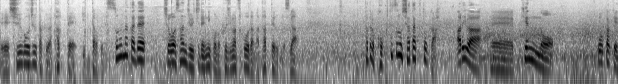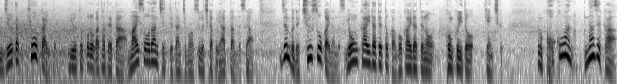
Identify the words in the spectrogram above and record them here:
えー、集合住宅が建っていったわけです。その中で昭和31年にこの藤松公団が建ってるんですが、例えば国鉄の社宅とか、あるいは、えー、県の福岡県住宅協会というところが建てた埋葬団地っていう団地もすぐ近くにあったんですが全部で中層階なんです。4階建てとか5階建てのコンクリート建築。でもここはなぜか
